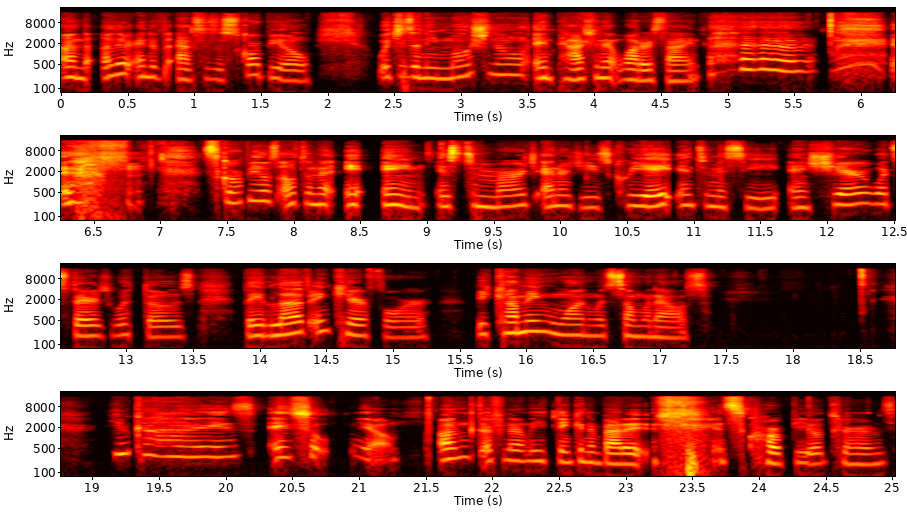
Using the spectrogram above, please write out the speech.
on the other end of the axis is Scorpio, which is an emotional and passionate water sign. Scorpio's ultimate aim is to merge energies, create intimacy, and share what's theirs with those they love and care for, becoming one with someone else. You guys, and so, yeah, I'm definitely thinking about it in Scorpio terms.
